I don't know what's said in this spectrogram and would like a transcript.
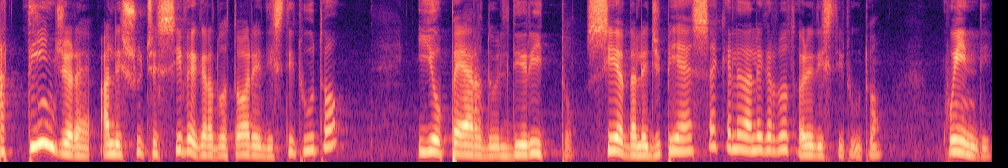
attingere alle successive graduatorie di istituto, io perdo il diritto sia dalle GPS che dalle graduatorie di istituto. Quindi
